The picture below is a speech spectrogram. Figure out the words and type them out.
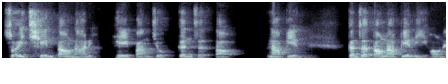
所以钱到哪里，黑帮就跟着到那边。跟着到那边以后呢，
